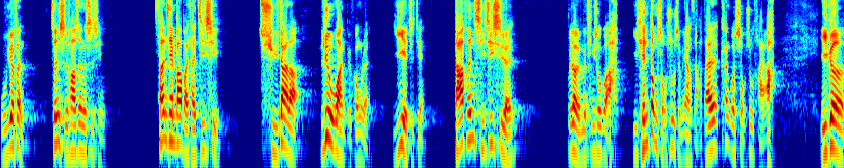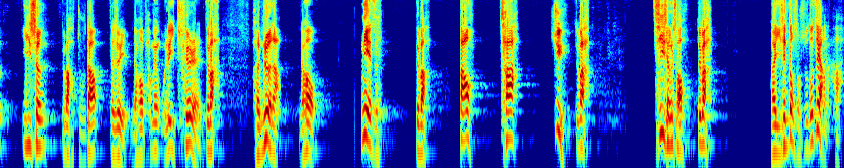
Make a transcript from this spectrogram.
五月份真实发生的事情，三千八百台机器取代了六万个工人，一夜之间。达芬奇机器人不知道有没有听说过啊？以前动手术什么样子啊？大家看过手术台啊？一个医生对吧？主刀在这里，然后旁边围了一圈人对吧？很热闹。然后镊子对吧？刀、叉、锯对吧？七成熟对吧？啊，以前动手术都这样的哈，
